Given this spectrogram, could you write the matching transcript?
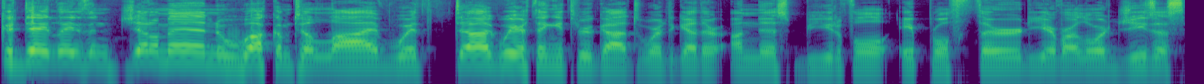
Good day, ladies and gentlemen. Welcome to Live with Doug. We are thinking through God's Word together on this beautiful April 3rd, year of our Lord Jesus,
